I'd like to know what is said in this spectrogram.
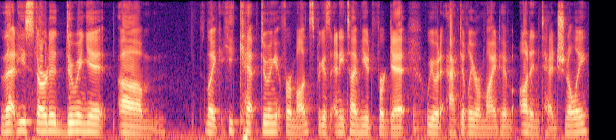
that he started doing it um like he kept doing it for months because anytime he would forget, we would actively remind him unintentionally.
